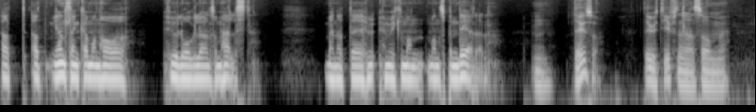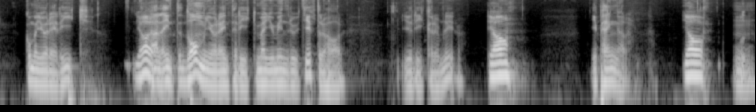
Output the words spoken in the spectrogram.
Att, att egentligen kan man ha hur låg lön som helst. Men att det är hur, hur mycket man, man spenderar. Mm. Det är ju så. Det är utgifterna som kommer göra dig rik. Ja, Eller ja. inte, de gör dig inte rik, men ju mindre utgifter du har, ju rikare blir du. ja, I pengar. ja. Mm.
